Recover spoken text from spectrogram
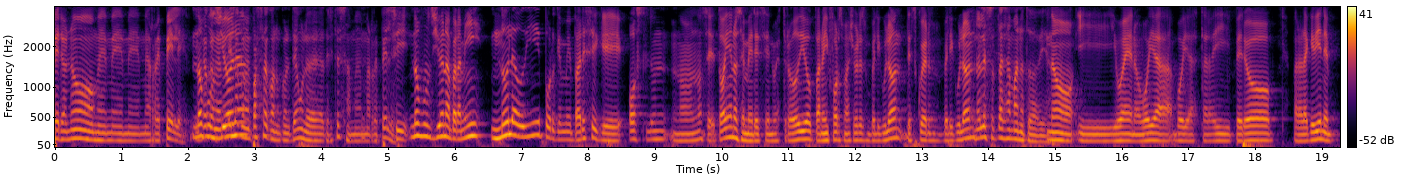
Pero no me, me, me, me repele. No es lo que me- funciona. es lo que me pasa con, con el triángulo de la tristeza, me, me repele. Sí, no funciona para mí. No la odié porque me parece que Oslund, no, no sé, todavía no se merece nuestro odio. Para mí Force Majeure es un peliculón, The Square es un peliculón. No le soltás la mano todavía. No, y bueno, voy a, voy a estar ahí, pero para la que viene.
